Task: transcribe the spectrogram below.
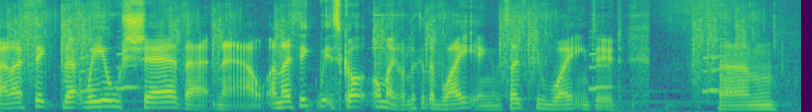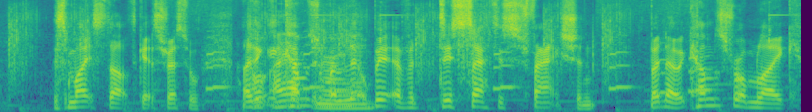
And I think that we all share that now. And I think it's got. Oh my god, look at the waiting. There's loads of people waiting, dude. Um, this might start to get stressful. I think Oh, it have comes from a little bit of a dissatisfaction, but no, it comes from like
